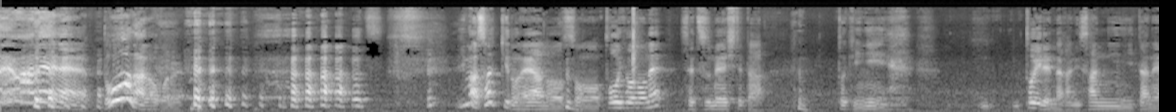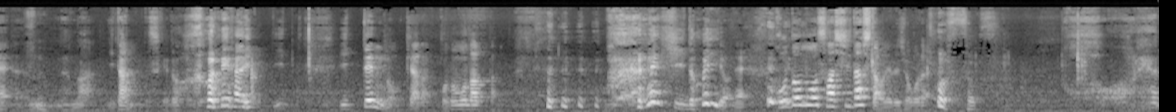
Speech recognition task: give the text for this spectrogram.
れはねどうなのこれ。今さっきのねあのその投票のね説明してた時にトイレの中に3人いたね、まあいたんですけど これがいい1点のキャラ子供だった。のこれひどいよね。子供を差し出したわけでしょこれ。そうそうこれ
